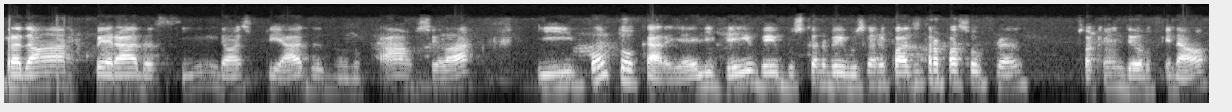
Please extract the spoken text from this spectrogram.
para dar uma recuperada assim, dar uma esfriada no, no, carro, sei lá, e voltou, cara. E aí ele veio, veio buscando, veio buscando e quase ultrapassou o Franco, só que não deu no final.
